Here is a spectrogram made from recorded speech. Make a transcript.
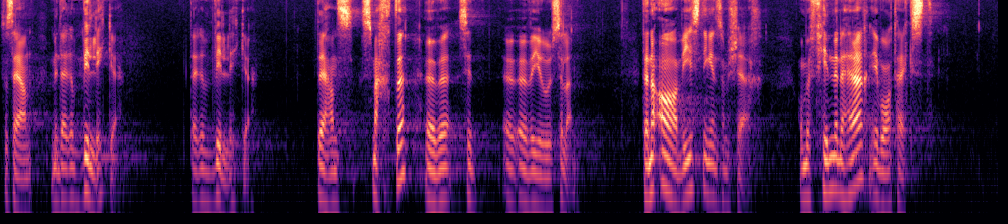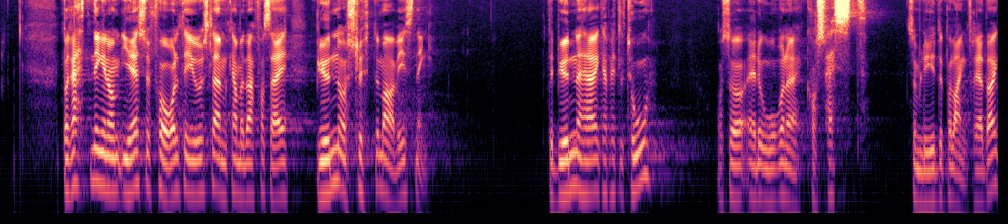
Så sier han, men dere vil ikke. Dere vil ikke. Det er hans smerte over, sitt, over Jerusalem. Denne avvisningen som skjer. Og vi finner det her i vår tekst. Beretningen om Jesu forhold til Jerusalem kan vi derfor si begynner og slutter med avvisning. Det begynner her i kapittel 2, og så er det ordene 'korsfest' som lyder på langfredag,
